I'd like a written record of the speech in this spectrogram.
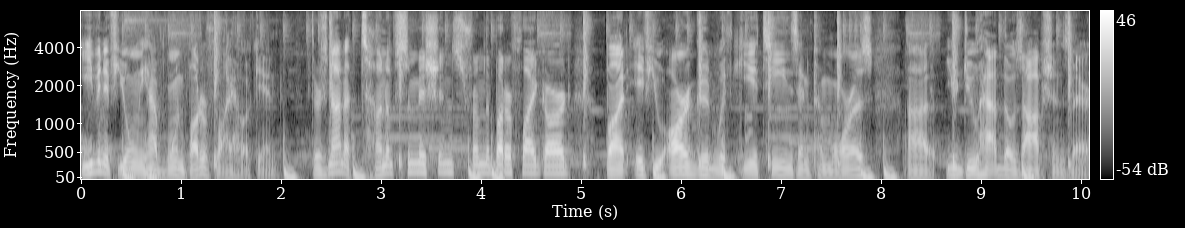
even if you only have one butterfly hook in. There's not a ton of submissions from the butterfly guard, but if you are good with guillotines and kimuras, uh, you do have those options there.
